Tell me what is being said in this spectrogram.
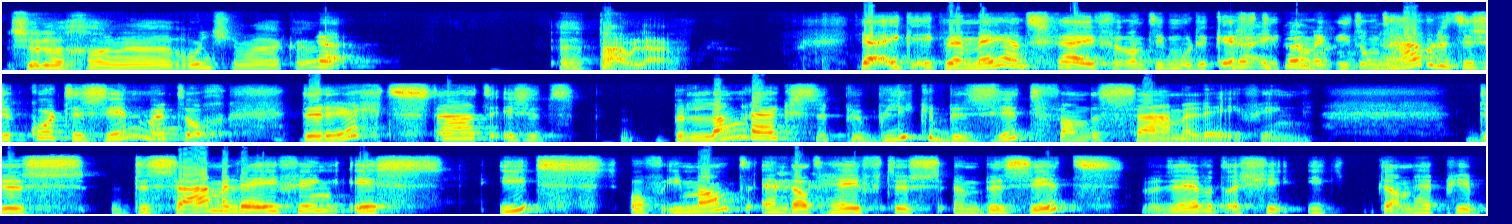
Zullen we gewoon een rondje maken? Ja. Eh, Paula. Ja, ik, ik ben mee aan het schrijven, want die moet ik echt, Ja, ik die kan ook. ik niet onthouden. Het is een korte zin, maar toch. De rechtsstaat is het belangrijkste publieke bezit van de samenleving. Dus de samenleving is iets of iemand en dat heeft dus een bezit. Hè, Want als je iets, dan heb je,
